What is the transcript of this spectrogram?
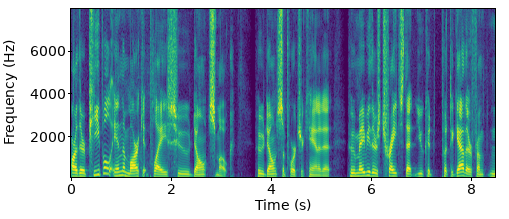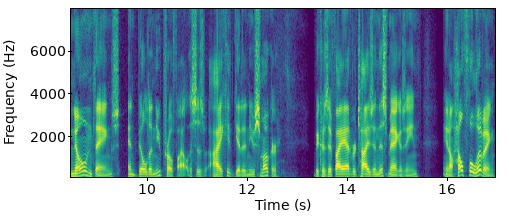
Are there people in the marketplace who don't smoke? who don't support your candidate, who maybe there's traits that you could put together from known things and build a new profile. This is, I could get a new smoker. Because if I advertise in this magazine, you know, healthful living,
